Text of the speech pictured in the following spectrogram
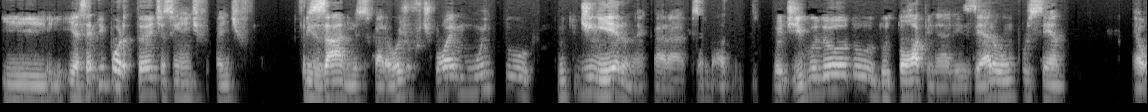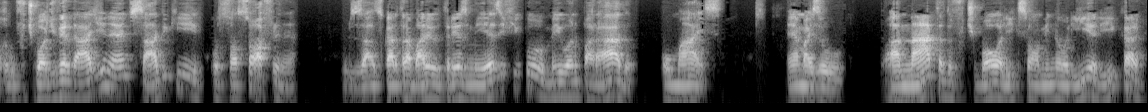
e, e, é sempre importante, assim, a gente, a gente frisar nisso, cara. Hoje o futebol é muito muito dinheiro, né, cara? Eu digo do, do, do top, né? Ali 0,1%. É, o, futebol de verdade, né? A gente sabe que pô, só sofre, né? Os, os caras trabalham três meses e ficam meio ano parado, ou mais. É, mas o, a nata do futebol ali, que são a minoria ali, cara,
